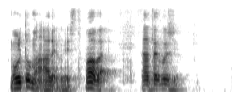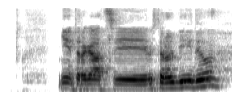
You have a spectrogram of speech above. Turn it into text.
molto male questo, vabbè, è andata così. Niente ragazzi, questo era il video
